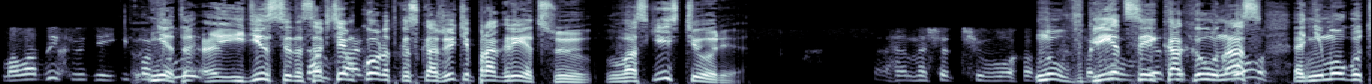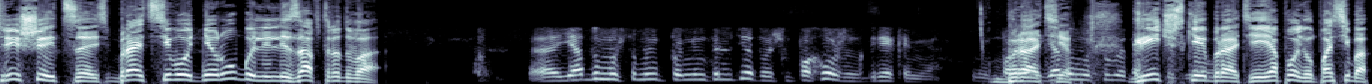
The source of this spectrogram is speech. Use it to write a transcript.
молодых людей... И пожилых, нет, э, единственное, совсем так... коротко скажите про Грецию. У вас есть теория? Насчет чего? Ну, в Греции, как и у нас, не могут решиться, брать сегодня рубль или завтра два. Э, я думаю, что мы по менталитету очень похожи с греками. Братья. Думаю, Греческие братья, я понял, спасибо.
